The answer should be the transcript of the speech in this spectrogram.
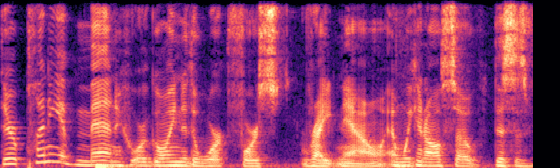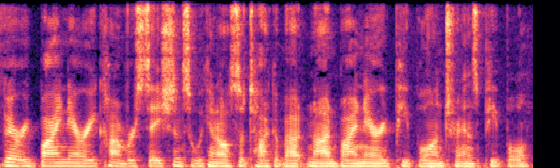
There are plenty of men who are going to the workforce right now, and we can also, this is very binary conversation, so we can also talk about non binary people and trans people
